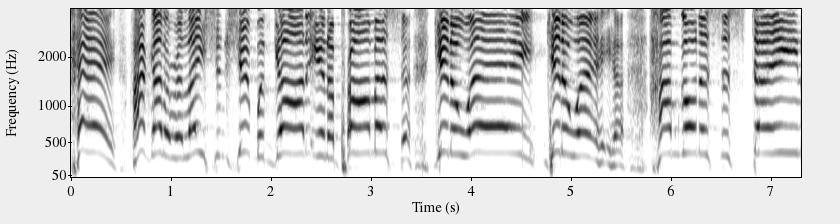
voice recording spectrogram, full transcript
hey, I got a relationship with God in a promise. Get away, get away. I'm going to sustain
